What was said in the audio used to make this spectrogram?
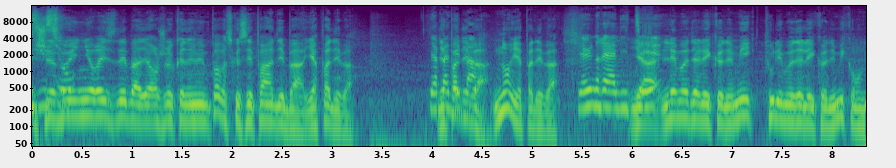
je veux ignorer ce débat. D'ailleurs, je ne le connais même pas parce que c'est pas un débat. Il n'y a pas de débat. Il n'y a, pas, de débat. Non, il n'y a pas débat. Il y a une réalité. Il y a les modèles économiques, tous les modèles économiques ont,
